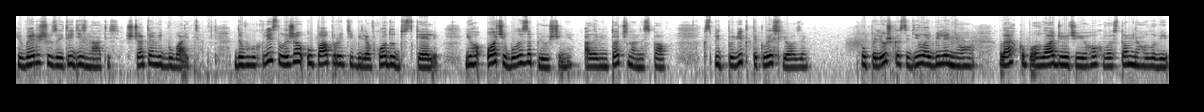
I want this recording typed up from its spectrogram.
і вирішив зайти дізнатись, що там відбувається. Довгохвіст лежав у папороті біля входу до скелі. Його очі були заплющені, але він точно не спав. З-під повік текли сльози. Попелюшка сиділа біля нього, легко погладжуючи його хвостом на голові,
